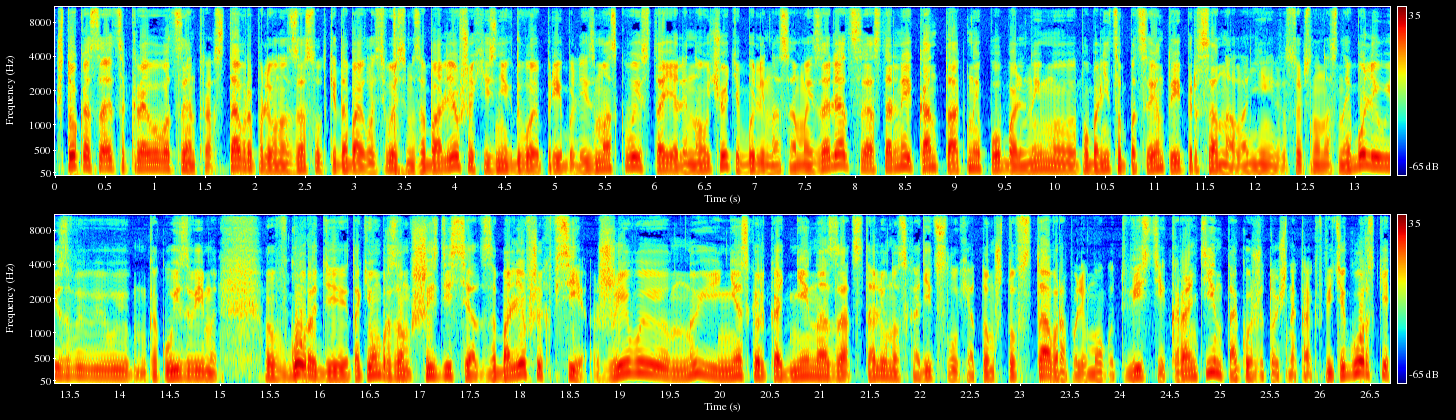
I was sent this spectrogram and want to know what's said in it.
Что касается краевого центра, в Ставрополе у нас за сутки добавилось 8 заболевших, из них двое прибыли из Москвы, стояли на учете, были на самоизоляции, остальные контактные по больным, по больницам пациенты и персонал. Они, собственно, у нас наиболее уязвимы, как уязвимы. В городе таким Образом, 60 заболевших, все живы. Ну и несколько дней назад стали у нас ходить слухи о том, что в Ставрополе могут ввести карантин, такой же точно, как в Пятигорске.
